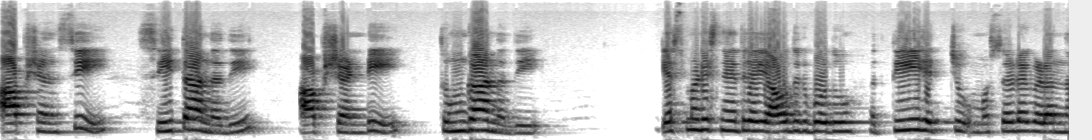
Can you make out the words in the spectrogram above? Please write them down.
ಆಪ್ಷನ್ ಸಿ, ಸೀತಾ ನದಿ, ಆಪ್ಷನ್ ಡಿ, ತುಂಗಾ ನದಿ. ಎಸ್ ಮಾಡಿ ಸ್ನೇಹಿತರೆ, ಯಾವ್ದಿರ್ಬೋದು? ಅತಿ ಹೆಚ್ಚು ಮೊಸಳೆಗಳನ್ನ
